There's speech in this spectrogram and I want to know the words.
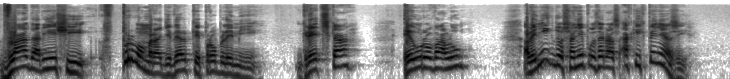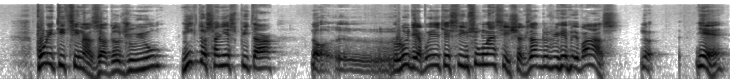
vláda rieši v prvom rade veľké problémy Grécka, eurovalu, ale nikto sa nepozerá z akých peňazí. Politici nás zadlžujú, nikto sa nespýta, no e, ľudia, budete s tým súhlasiť, však zadlžujeme vás. No, nie,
